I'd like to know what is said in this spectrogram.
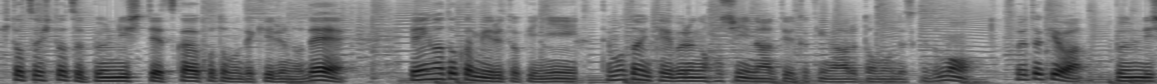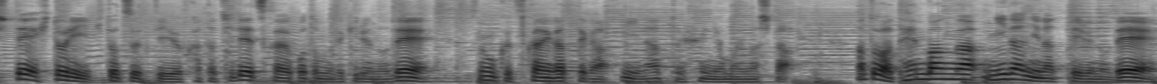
一つ一つ分離して使うこともできるので映画とか見る時に手元にテーブルが欲しいなっていう時があると思うんですけどもそういう時は分離して1人1つっていう形で使うこともできるのですごく使い勝手がいいなというふうに思いました。あとは天板が2段になっているので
